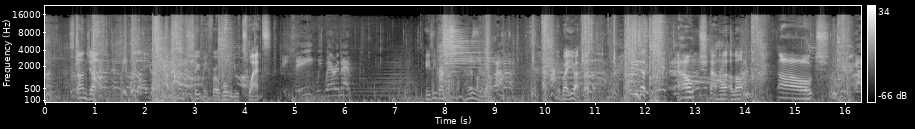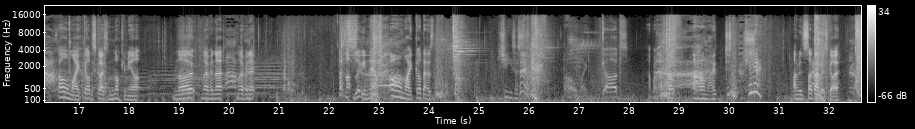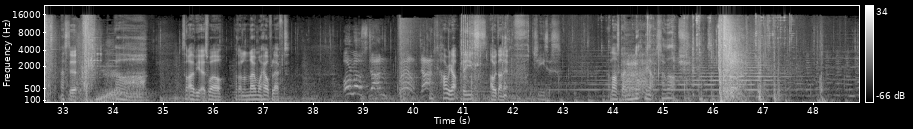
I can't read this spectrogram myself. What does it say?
Stunned ya. Don't shoot me for a wall, you twat. Easy, we wear him out. Easy, where, are you on about? Where are you at first? Jesus! Ouch! That hurt a lot. Ouch! Oh my god, this guy's knocking me out. No, not having that. Not having it. Don't not loot him now. Oh my god, that was... Jesus. Oh my god. That went out. Oh, oh my... Just kill him! I'm doing so bad with this guy. That's it. Oh. It's not over yet as well. I've got no more health left. Almost done. Well done. Hurry up, please. Oh, we've done it. Jesus. That last guy knocked me out so much.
